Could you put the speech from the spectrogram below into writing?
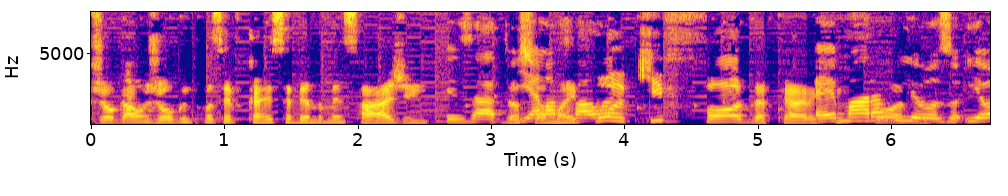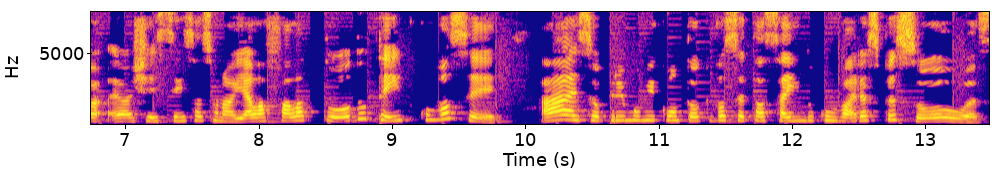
jogar um jogo que você fica recebendo mensagem Exato. da e sua mãe. Fala... Pô, que foda, cara. É maravilhoso. Foda. E eu, eu achei sensacional. E ela fala todo o tempo com você. Ai, seu primo me contou que você tá saindo com várias pessoas.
